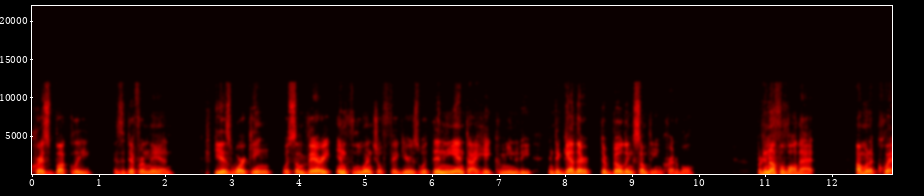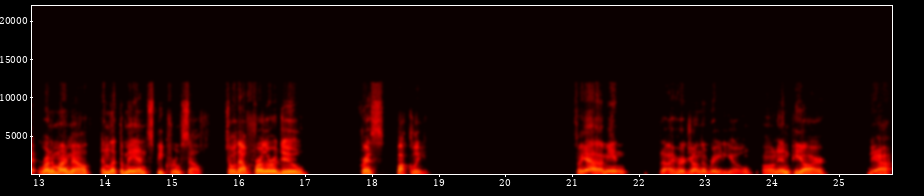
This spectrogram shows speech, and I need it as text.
Chris Buckley is a different man. He is working with some very influential figures within the anti hate community, and together they're building something incredible. But enough of all that. I'm going to quit running my mouth and let the man speak for himself. So without further ado, Chris Buckley. So yeah, I mean, I heard you on the radio on NPR. Yeah.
